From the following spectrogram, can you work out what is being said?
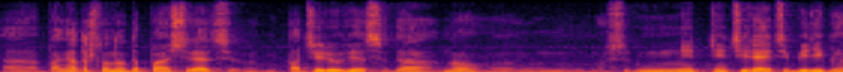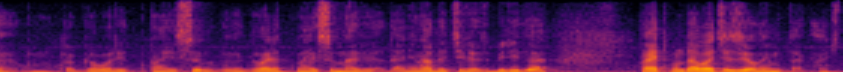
А, понятно, что надо поощрять потерю веса, да, но э, не, не теряйте берега, как говорит мои сын, говорят мои сыновья, да, не надо терять берега. Поэтому давайте сделаем так. Значит,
